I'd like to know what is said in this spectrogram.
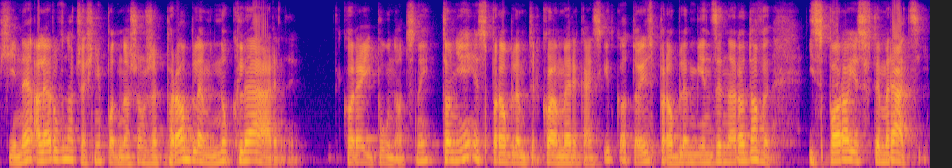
Chiny, ale równocześnie podnoszą, że problem nuklearny Korei Północnej to nie jest problem tylko amerykański, tylko to jest problem międzynarodowy. I sporo jest w tym racji,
